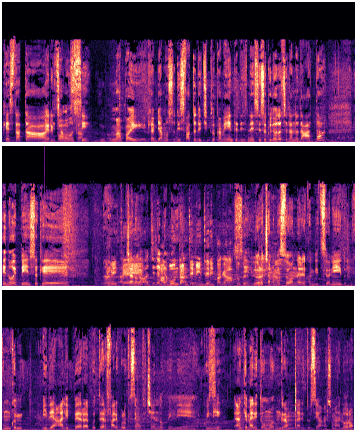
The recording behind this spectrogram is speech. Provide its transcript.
che è stata, Ben diciamo, riposta. sì, ma poi che abbiamo soddisfatto reciprocamente, nel senso che loro ce l'hanno data e noi penso che eh, Avete cioè, noi oggi li abbiamo abbondantemente ripagato. Sì. perché- Loro ci hanno eh, messo nelle condizioni comunque ideali per poter fare quello che stiamo facendo, quindi, quindi Sì. è anche merito, un, gran merito sia, insomma, è loro.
